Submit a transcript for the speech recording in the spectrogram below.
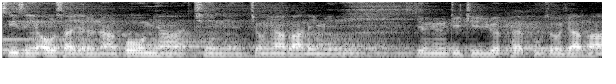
စီစဉ်ဥစ္စာယရနာပိုးများခြင်းနဲ့ကြုံရပါလိမ့်မည်ယုံယုံကြည်ကြည်ရွက်ဖက်ပူဇော်ကြပါ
